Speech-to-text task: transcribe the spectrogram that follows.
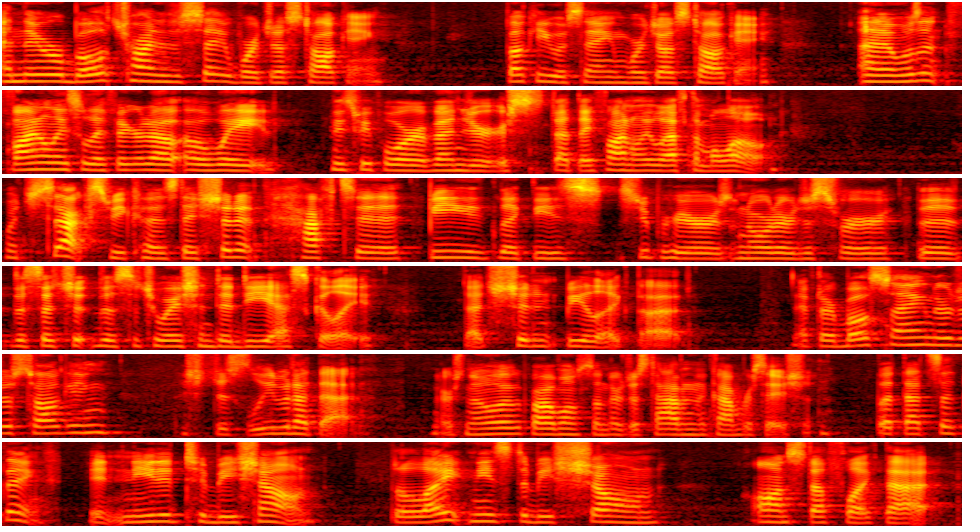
And they were both trying to say, we're just talking. Bucky was saying, we're just talking. And it wasn't finally until they figured out, oh, wait, these people are Avengers, that they finally left them alone. Which sucks because they shouldn't have to be like these superheroes in order just for the, the, situ- the situation to de escalate. That shouldn't be like that. If they're both saying they're just talking, they should just leave it at that. There's no other problems, and they're just having a conversation. But that's the thing. It needed to be shown. The light needs to be shown on stuff like that,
